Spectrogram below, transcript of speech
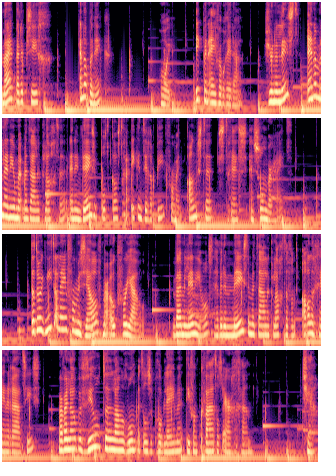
meid bij de psych en dat ben ik. Hoi, ik ben Eva Breda, journalist en een millennial met mentale klachten. En in deze podcast ga ik in therapie voor mijn angsten, stress en somberheid. Dat doe ik niet alleen voor mezelf, maar ook voor jou. Wij millennials hebben de meeste mentale klachten van alle generaties, maar wij lopen veel te lang rond met onze problemen die van kwaad tot erger gaan. Tja,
